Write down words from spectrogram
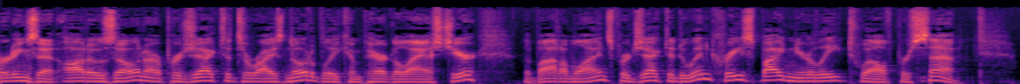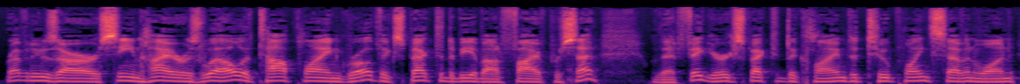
Earnings at AutoZone are projected to rise notably compared to last year. The bottom line is projected to increase by nearly 12%. Revenues are seen higher as well, with top line growth expected to be about 5%, with that figure expected to climb to $2.71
